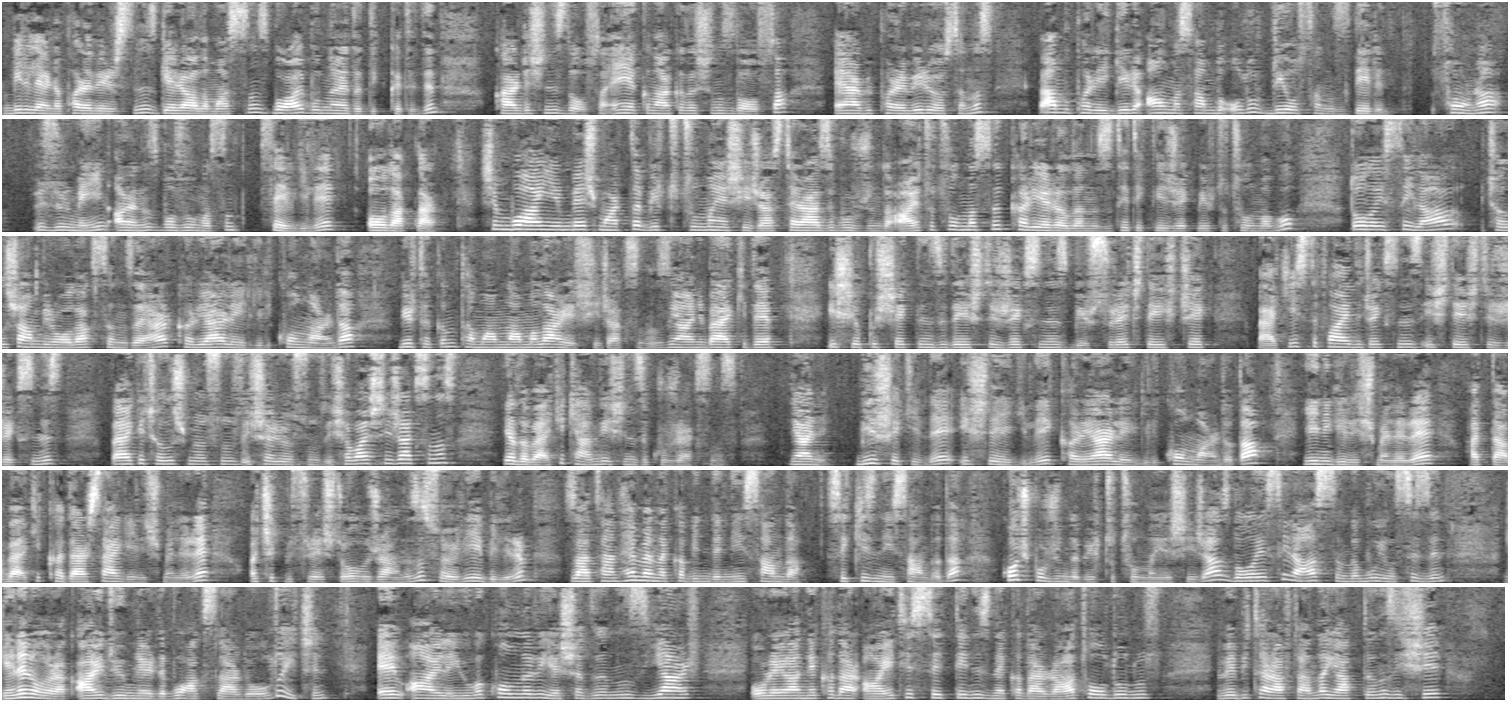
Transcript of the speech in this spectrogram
Birilerine para verirsiniz, geri alamazsınız. Bu ay bunlara da dikkat edin. Kardeşiniz de olsa, en yakın arkadaşınız da olsa eğer bir para veriyorsanız ben bu parayı geri almasam da olur diyorsanız derin. Sonra üzülmeyin, aranız bozulmasın sevgili oğlaklar. Şimdi bu ay 25 Mart'ta bir tutulma yaşayacağız. Terazi burcunda ay tutulması, kariyer alanınızı tetikleyecek bir tutulma bu. Dolayısıyla çalışan bir oğlaksanız eğer kariyerle ilgili konularda bir takım tamamlanmalar yaşayacaksınız. Yani belki de iş yapış şeklinizi değiştireceksiniz, bir süreç değişecek. Belki istifa edeceksiniz, iş değiştireceksiniz. Belki çalışmıyorsunuz, iş arıyorsunuz, işe başlayacaksınız ya da belki kendi işinizi kuracaksınız. Yani bir şekilde işle ilgili, kariyerle ilgili konularda da yeni gelişmelere, hatta belki kadersel gelişmelere açık bir süreçte olacağınızı söyleyebilirim. Zaten hemen akabinde Nisan'da, 8 Nisan'da da Koç burcunda bir tutulma yaşayacağız. Dolayısıyla aslında bu yıl sizin genel olarak ay düğümleri de bu akslarda olduğu için ev, aile, yuva konuları, yaşadığınız yer, oraya ne kadar ait hissettiğiniz, ne kadar rahat olduğunuz ve bir taraftan da yaptığınız işi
